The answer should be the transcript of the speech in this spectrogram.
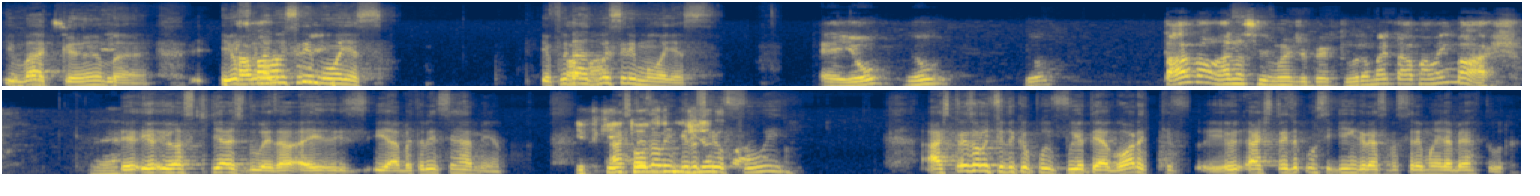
Que bacana! Eu Tava fui nas duas também. cerimônias. Eu fui nas duas cerimônias. É, eu, eu, eu tava lá na cerimônia de abertura, mas tava lá embaixo. né? Eu, eu- assisti as duas, a, a- abertura e encerramento. E fiquei as três todos os Olimpíadas que eu fui. As três Olimpíadas que eu fui- até agora, eu- as três eu consegui ingresso para a cerimônia de abertura.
